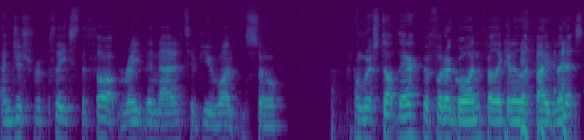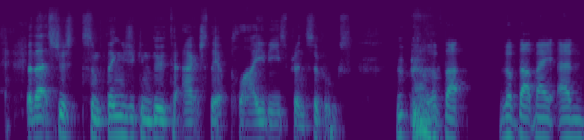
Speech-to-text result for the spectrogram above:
And just replace the thought, write the narrative you want. So, I'm going to stop there before I go on for like another five minutes. But that's just some things you can do to actually apply these principles. I love that. Love that, mate. And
